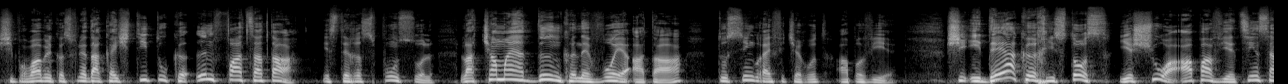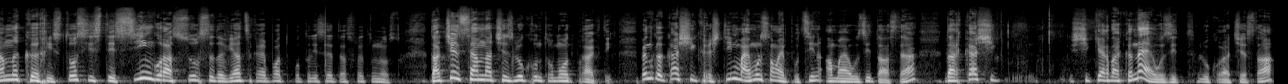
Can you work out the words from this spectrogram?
Și probabil că spune, dacă ai ști tu că în fața ta este răspunsul la cea mai adâncă nevoie a ta, tu singur ai fi cerut apă vie. Și ideea că Hristos, Yeshua, apa vieții, înseamnă că Hristos este singura sursă de viață care poate potoli setea sufletului nostru. Dar ce înseamnă acest lucru într-un mod practic? Pentru că ca și creștini, mai mult sau mai puțin, am mai auzit astea, dar ca și și chiar dacă n-ai auzit lucrul acesta,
